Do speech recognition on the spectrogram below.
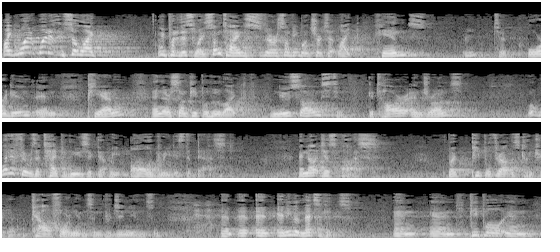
Like what, what, so like, let me put it this way. Sometimes there are some people in church that like hymns, right, to organ and piano. And there are some people who like new songs to guitar and drums. What if there was a type of music that we all agreed is the best? And not just us but people throughout this country, like Californians and Virginians and, and, and, and, and even Mexicans and, and people in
